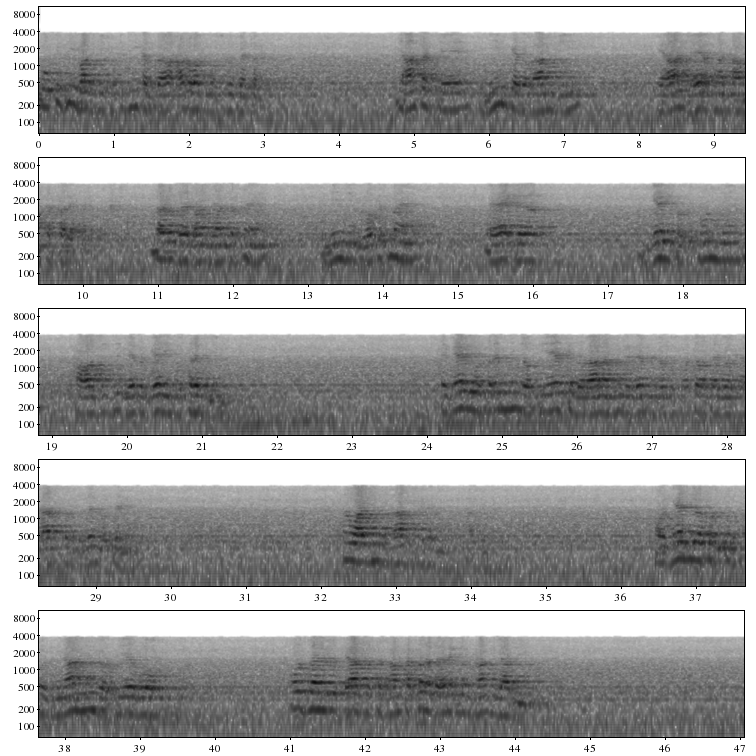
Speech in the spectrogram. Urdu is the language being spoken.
وہ کسی وقت بھی چھٹی نہیں کرتا، ہر وقت مصروف رہتا ہے۔ یہاں تک کہ نیند کے دوران بھی خیال جو ہے اپنا کام کرتا رہتا ہے۔ ڈاکٹر صاحبان بیان کرتے ہیں کہ نیند کی دو قسمیں ہیں۔ ایک گہری پرسکون نیند اور دوسری جو ہے تو گہری مسترد نیند گہری مسترد نیند جو ہوتی ہے، اس کے دوران آدمی کے ذہن میں جو کچھ سوچا ہوتا ہے، جو خیالات پر گزر ہوتے ہیں۔ تو وہ آدمی کو خاص فکر آتے اور گہری اور اطمینان نیند جو ہوتی ہے، وہ اس میں خیال پر کام کرتا رہتا ہے، لیکن انسان کو یاد نہیں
